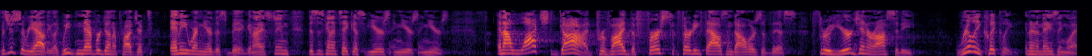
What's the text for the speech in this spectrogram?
It's just a reality. Like, we've never done a project anywhere near this big. And I assumed this is going to take us years and years and years. And I watched God provide the first $30,000 of this through your generosity really quickly in an amazing way.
